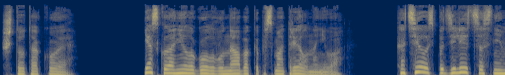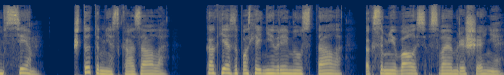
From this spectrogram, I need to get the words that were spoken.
«Что такое?» Я склонила голову на бок и посмотрела на него. Хотелось поделиться с ним всем. Что ты мне сказала? Как я за последнее время устала, как сомневалась в своем решении.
